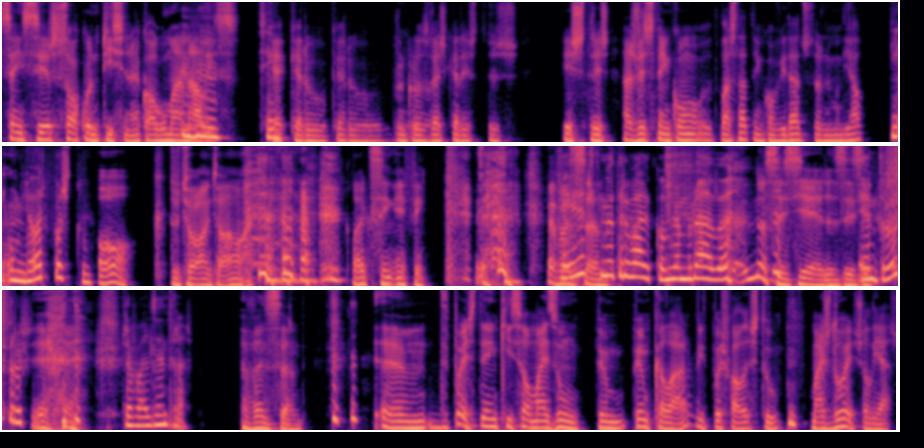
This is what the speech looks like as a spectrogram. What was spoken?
sem ser só com a notícia, não é? com alguma Uhum. análise. Sim. Quer, quer o, quer o Bruno Reis, quer estes, estes três. Às vezes tem, com, lá está, tem convidados do torneio mundial. Sim, o melhor foste tu. Oh! Então, então. claro que sim, enfim. É este o Avançando. meu trabalho como namorada. Não sei se é, não sei se é. Entre outros, trabalhos entre aspas. Avançando. Hum, depois tem aqui só mais um para eu, me- para eu me calar e depois falas tu. Mais dois, aliás.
